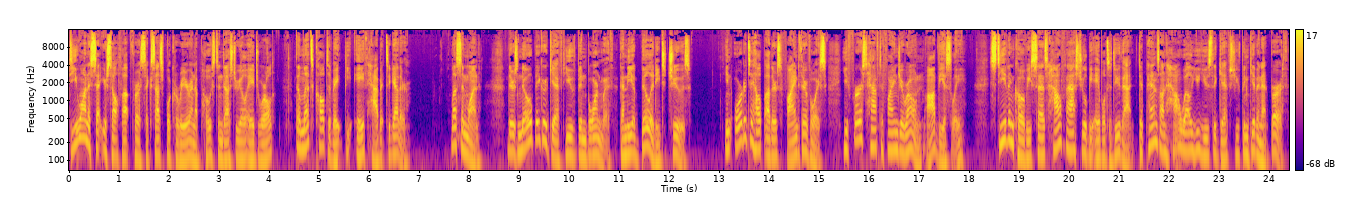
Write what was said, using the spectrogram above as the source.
Do you want to set yourself up for a successful career in a post industrial age world? Then let's cultivate the eighth habit together. Lesson 1 There's no bigger gift you've been born with than the ability to choose. In order to help others find their voice, you first have to find your own, obviously. Stephen Covey says how fast you'll be able to do that depends on how well you use the gifts you've been given at birth.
